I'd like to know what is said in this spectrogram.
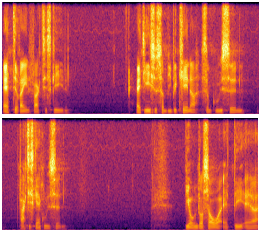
at det rent faktisk skete. At Jesus, som vi bekender som Guds søn, faktisk er Guds søn. Vi undrer os over, at det er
